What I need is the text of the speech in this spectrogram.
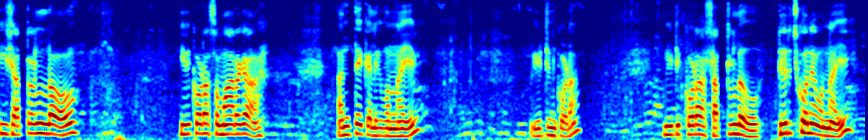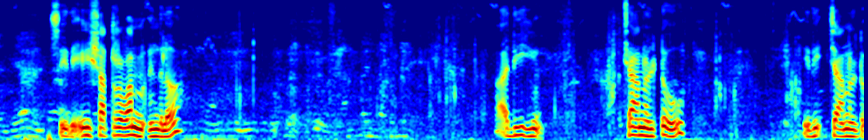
ఈ షట్టర్లలో ఇవి కూడా సుమారుగా అంతే కలిగి ఉన్నాయి. వీటిని కూడా వీటికి కూడా షట్టర్లు తెరుచుకొనే ఉన్నాయి. ఇది ఈ షట్టర్ వన్ ఇందులో. అది ఛానల్ టూ ఇది ఛానల్ టూ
